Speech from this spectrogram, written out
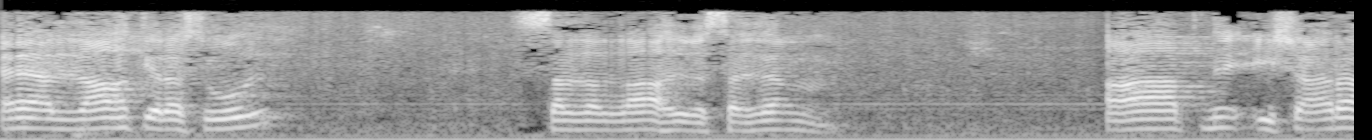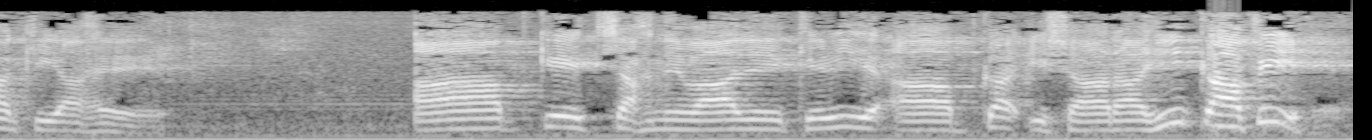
اے اللہ کے رسول صلی اللہ علیہ وسلم، آپ نے اشارہ کیا ہے۔ آپ کے چاہنے والے کے لیے آپ کا اشارہ ہی کافی ہے۔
